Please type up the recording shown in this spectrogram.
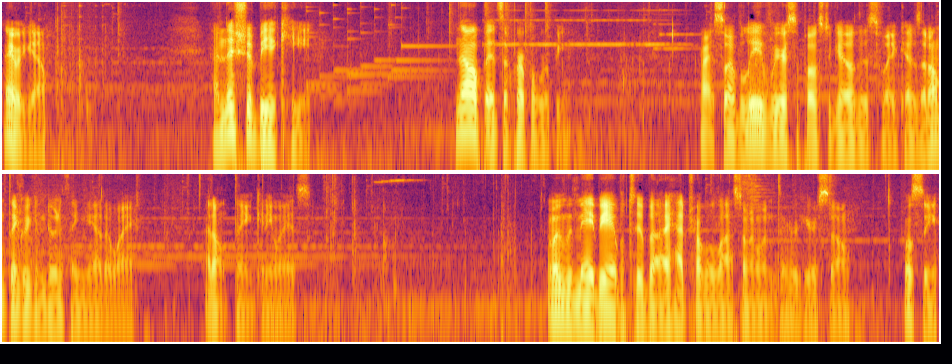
There we go. And this should be a key. Nope, it's a purple rupee. Alright, so I believe we are supposed to go this way, because I don't think we can do anything the other way. I don't think, anyways. I mean, we may be able to, but I had trouble last time I went through here, so we'll see.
